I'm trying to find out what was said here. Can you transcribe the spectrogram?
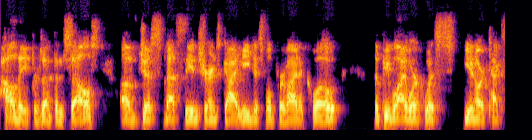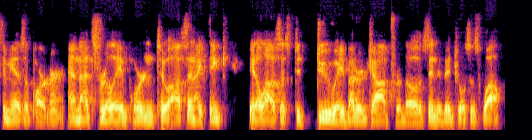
how they present themselves of just that's the insurance guy he just will provide a quote. The people i work with you know are texting me as a partner and that's really important to us and i think it allows us to do a better job for those individuals as well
